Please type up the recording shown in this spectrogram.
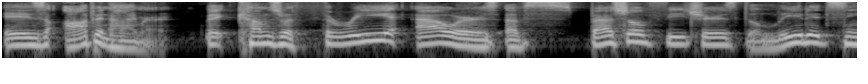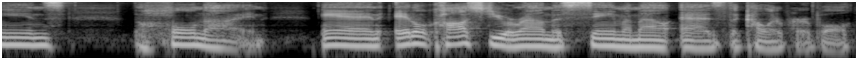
is Oppenheimer. It comes with three hours of special features, deleted scenes, the whole nine. And it'll cost you around the same amount as the color purple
